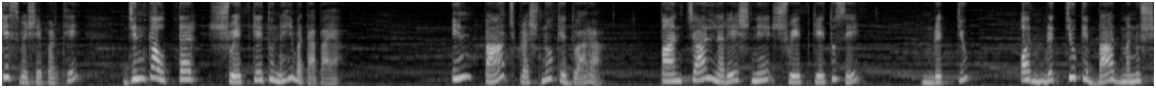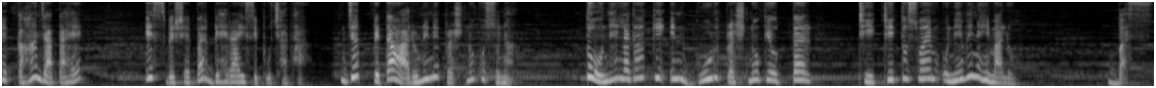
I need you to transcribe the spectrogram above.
किस विषय पर थे? जिनका उत्तर श्वेत केतु नहीं बता पाया। इन पाँच प्रश्नों के द्वारा पांचाल नरेश ने श्वेत केतु से मृत्यु और मृत्यु के बाद मनुष्य कहाँ जाता है, इस विषय पर गहराई से पूछा था। जब पिता आरुणि ने प्रश्नों को सुना तो उन्हें लगा कि इन गूढ़ प्रश्नों के उत्तर ठीक-ठीक तो स्वयं उन्हें भी नहीं मालूम। बस,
